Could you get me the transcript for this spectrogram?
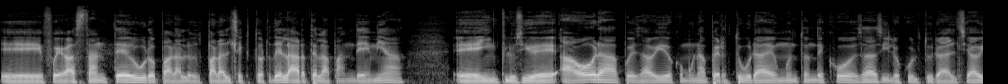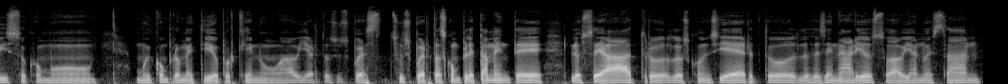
Eh, fue bastante duro para, los, para el sector del arte, la pandemia eh, inclusive ahora pues ha habido como una apertura de un montón de cosas y lo cultural se ha visto como muy comprometido porque no ha abierto sus, sus puertas completamente. Los teatros, los conciertos, los escenarios todavía no están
